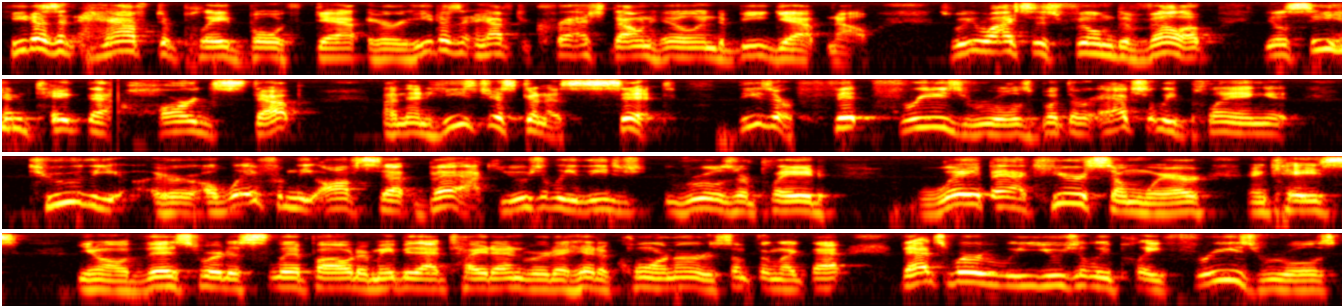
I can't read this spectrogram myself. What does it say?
he doesn't have to play both gap or he doesn't have to crash downhill into B gap now. So we watch this film develop, you'll see him take that hard step and then he's just going to sit. These are fit freeze rules, but they're actually playing it to the or away from the offset back. Usually these rules are played way back here somewhere in case you know, this were to slip out, or maybe that tight end were to hit a corner or something like that. That's where we usually play freeze rules,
